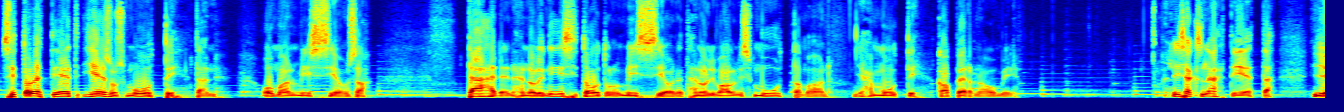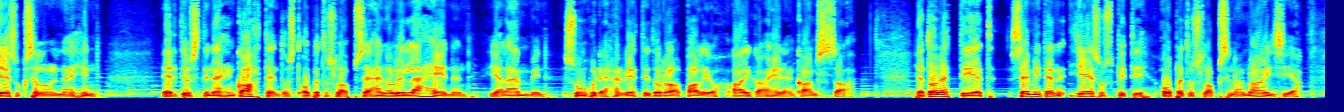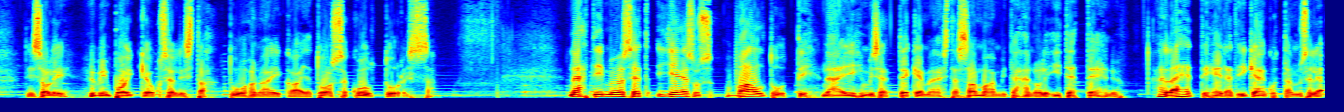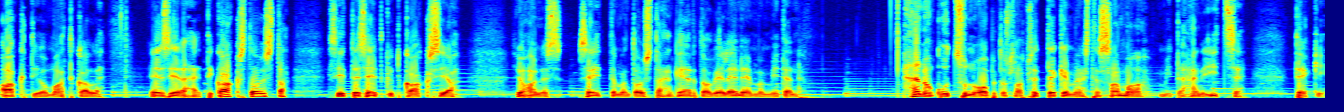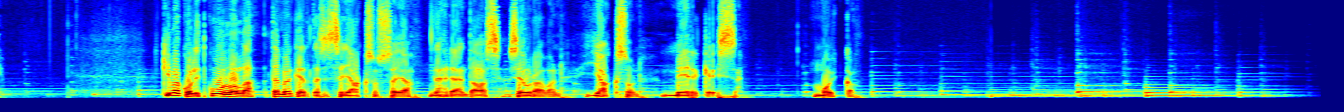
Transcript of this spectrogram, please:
Sitten todettiin, että Jeesus muutti tämän oman missionsa tähden. Hän oli niin sitoutunut missioon, että hän oli valmis muuttamaan ja hän muutti Kapernaumiin. Lisäksi nähtiin, että Jeesuksella oli näihin erityisesti näihin 12 opetuslapseen. Hän oli läheinen ja lämmin suhde. Hän vietti todella paljon aikaa heidän kanssaan. Ja todettiin, että se miten Jeesus piti opetuslapsina naisia, niin se oli hyvin poikkeuksellista tuohon aikaan ja tuossa kulttuurissa. Nähtiin myös, että Jeesus valtuutti nämä ihmiset tekemään sitä samaa, mitä hän oli itse tehnyt. Hän lähetti heidät ikään kuin tämmöiselle aktiomatkalle. Ensin lähetti 12, sitten 72 ja Johannes 17 hän kertoo vielä enemmän, miten hän on kutsunut opetuslapset tekemään sitä samaa, mitä hän itse teki. Kiva, kun olit kuulolla tämänkertaisessa jaksossa ja nähdään taas seuraavan jakson merkeissä. Moikka!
